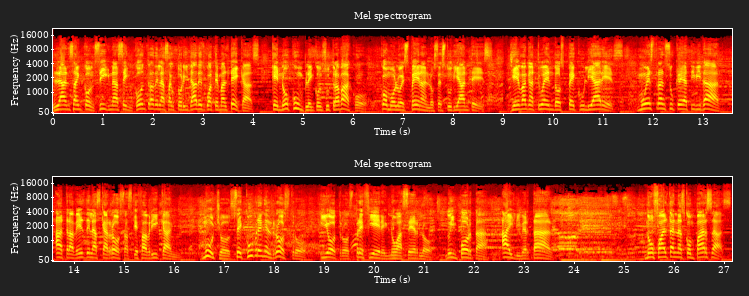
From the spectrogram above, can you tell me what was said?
lanzan consignas en contra de las autoridades guatemaltecas que no cumplen con su trabajo, como lo esperan los estudiantes. Llevan atuendos peculiares, muestran su creatividad a través de las carrozas que fabrican. Muchos se cubren el rostro y otros prefieren no hacerlo. No importa, hay libertad. No faltan las comparsas.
